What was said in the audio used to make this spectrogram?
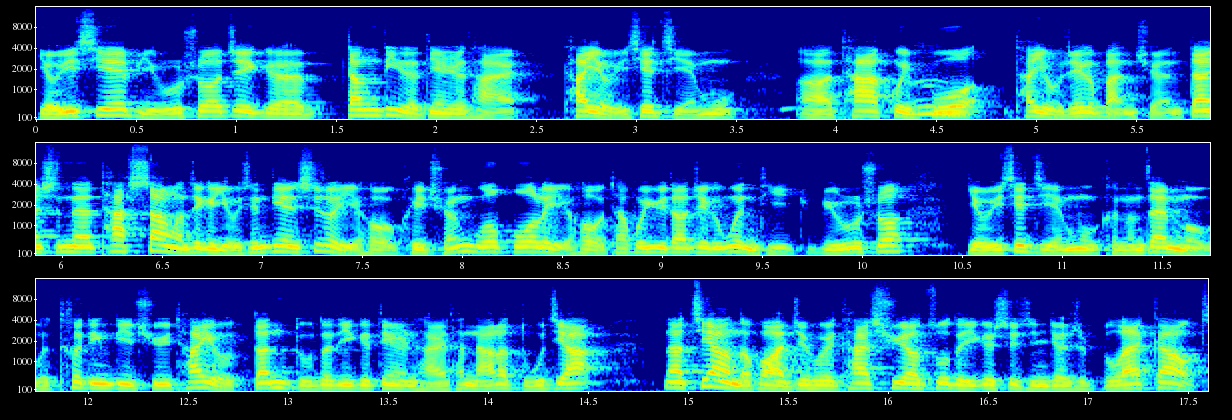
有一些比如说这个当地的电视台，它有一些节目，啊，它会播，它有这个版权，但是呢，它上了这个有线电视了以后，可以全国播了以后，它会遇到这个问题，比如说有一些节目可能在某个特定地区，它有单独的一个电视台，它拿了独家，那这样的话就会它需要做的一个事情就是 black out。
